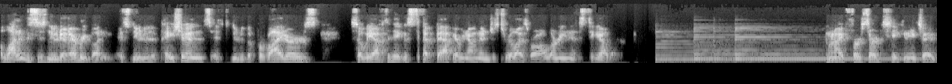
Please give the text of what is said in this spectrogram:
a lot of this is new to everybody. It's new to the patients, it's new to the providers. So we have to take a step back every now and then and just realize we're all learning this together. When I first started taking HIV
